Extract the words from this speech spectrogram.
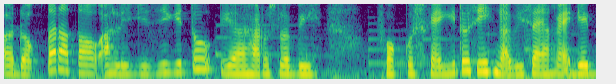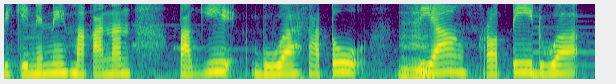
eh, dokter atau ahli gizi gitu ya harus lebih fokus kayak gitu sih nggak bisa yang kayak dia bikinin nih makanan pagi buah satu siang roti dua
